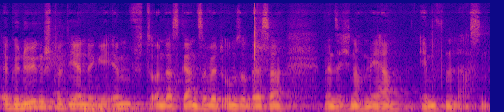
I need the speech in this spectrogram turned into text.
äh, genügend Studierende geimpft und das Ganze wird umso besser, wenn sich noch mehr impfen lassen.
